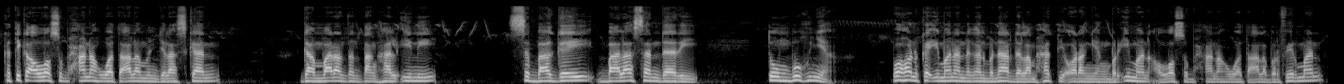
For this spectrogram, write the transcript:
Ketika Allah Subhanahu wa taala menjelaskan gambaran tentang hal ini sebagai balasan dari tumbuhnya pohon keimanan dengan benar dalam hati orang yang beriman, Allah Subhanahu wa taala berfirman,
